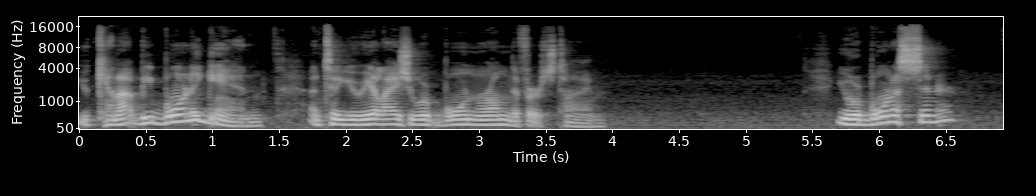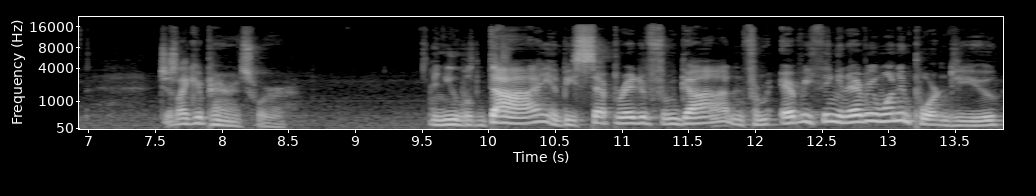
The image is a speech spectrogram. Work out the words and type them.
You cannot be born again until you realize you were born wrong the first time. You were born a sinner, just like your parents were. And you will die and be separated from God and from everything and everyone important to you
